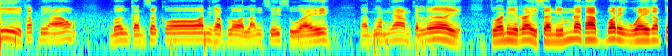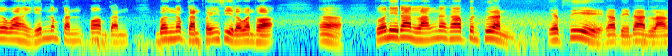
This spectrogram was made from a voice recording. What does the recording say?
นี่ครับนี่เอาเบิ่งกันสะกอนครับล้อหลังสวยๆครับงามๆกันเลย ตัวนี้ไร่สนิมนะครับบ่ได้อวยครับแต่ว่าให้เห็นน้ำกันพร้อมกัน เบิ่งน้ำกันไปจังซี่ละวันเถาะตัวนี้ด้านหลังนะครับเพื่อนๆ FC ครับนี่ด้านหลัง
